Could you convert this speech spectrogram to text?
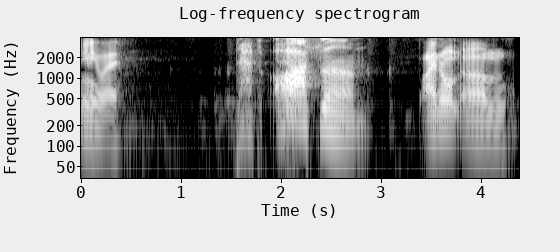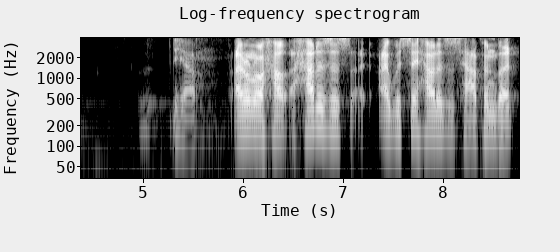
anyway, That's awesome. I don't. Um, yeah, I don't know how how does this. I would say how does this happen, but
